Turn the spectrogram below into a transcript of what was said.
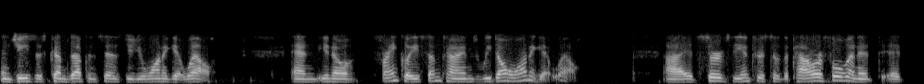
and Jesus comes up and says, do you want to get well? And, you know, frankly, sometimes we don't want to get well. Uh, it serves the interest of the powerful, and it, it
